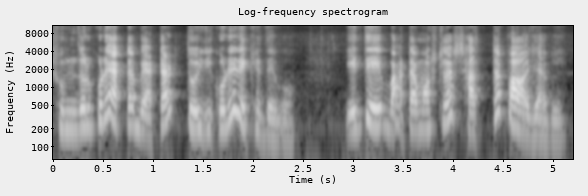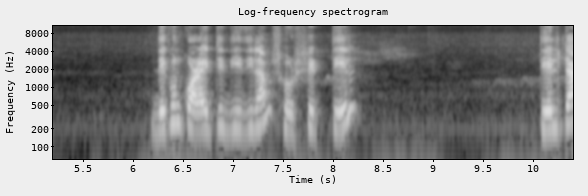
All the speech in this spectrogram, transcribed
সুন্দর করে একটা ব্যাটার তৈরি করে রেখে দেব। এতে বাটা মশলার স্বাদটা পাওয়া যাবে। দেখুন, কড়াইতে দিয়ে দিলাম সর্ষের তেল। তেলটা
